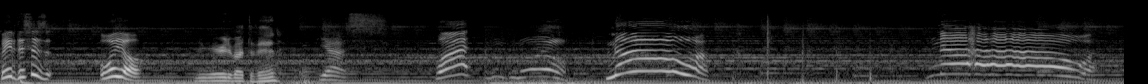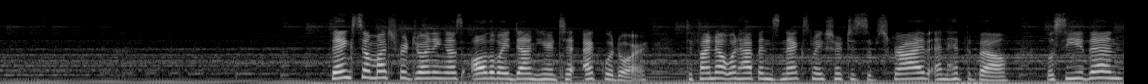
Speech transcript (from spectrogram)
babe, this is oil. You worried about the van? Yes. What? Losing oil. No! No! Thanks so much for joining us all the way down here to Ecuador. To find out what happens next, make sure to subscribe and hit the bell. We'll see you then.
